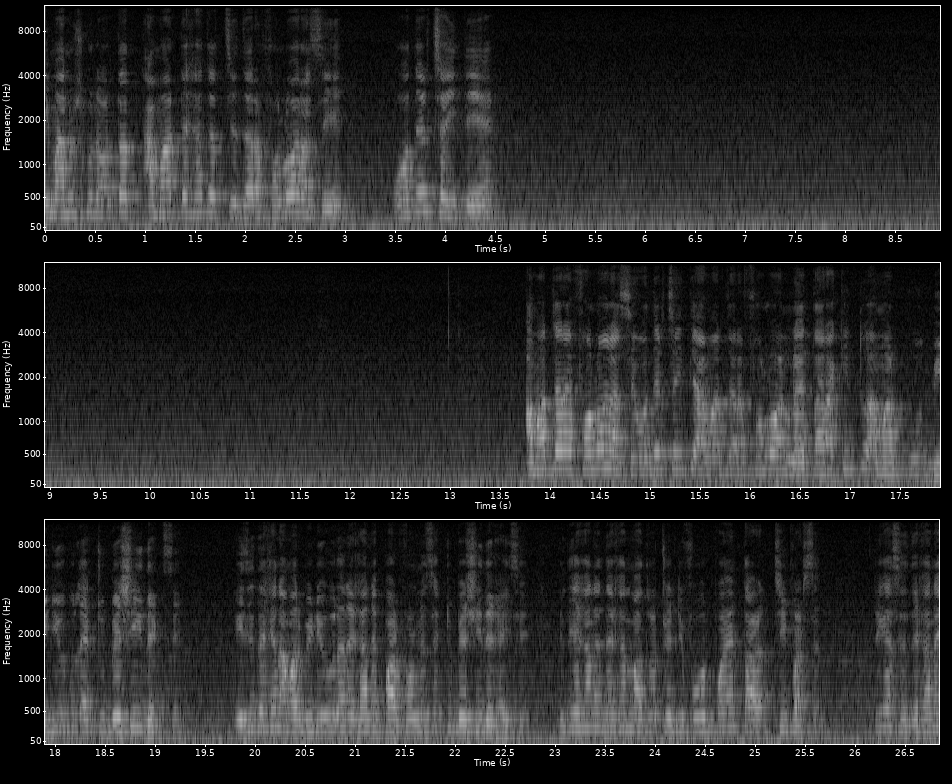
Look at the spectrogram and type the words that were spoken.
এই মানুষগুলো, অর্থাৎ আমার দেখা যাচ্ছে, যারা ফলোয়ার আছে, ওদের চাইতে আমার যারা ফলোয়ার আছে, ওদের চাইতে আমার যারা ফলোয়ার নাই, তারা কিন্তু আমার ভিডিওগুলো একটু বেশিই দেখছে। এই যে দেখেন, আমার ভিডিওগুলোর এখানে পারফরমেন্স একটু বেশি দেখাইছে। কিন্তু এখানে দেখেন মাত্র টোয়েন্টি ফোর পয়েন্ট তার থ্রি পার্সেন্ট ঠিক আছে? যেখানে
